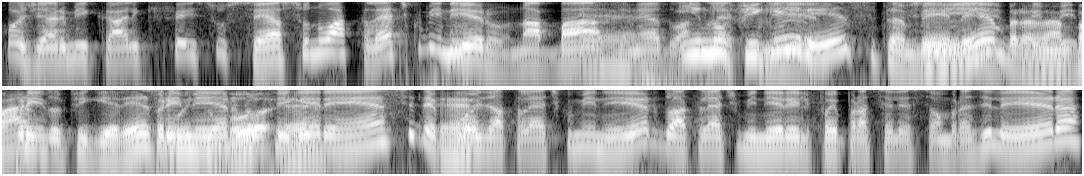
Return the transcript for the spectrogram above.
Rogério Micali que fez sucesso no Atlético Mineiro, na base, né, do É. E no Atlético Figueirense Mineiro. também, lembra? Na base do Figueirense, muito Primeiro boa, no Figueirense, é. depois É. Atlético Mineiro. Do Atlético Mineiro ele foi para a seleção brasileira,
